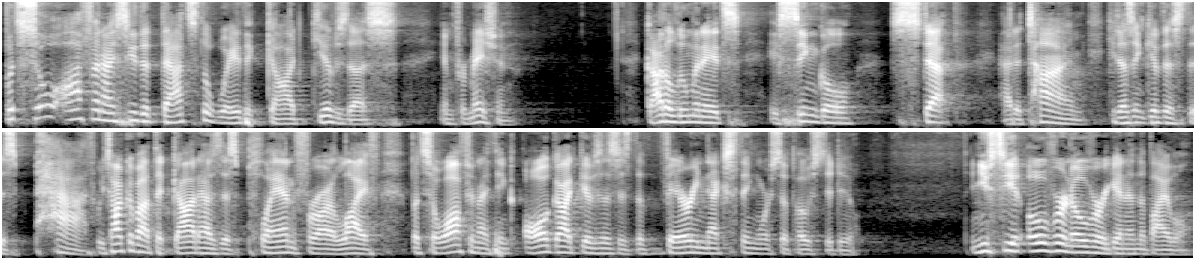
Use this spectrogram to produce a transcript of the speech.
But so often I see that that's the way that God gives us information. God illuminates a single step at a time. He doesn't give us this path. We talk about that God has this plan for our life, but so often I think all God gives us is the very next thing we're supposed to do. And you see it over and over again in the Bible.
